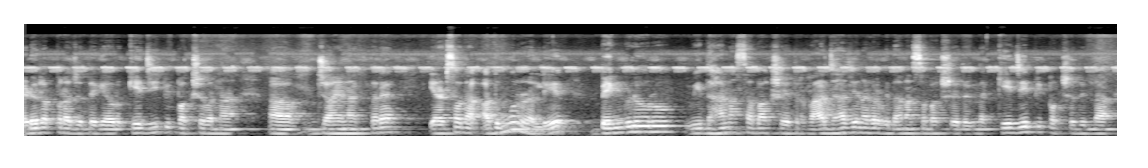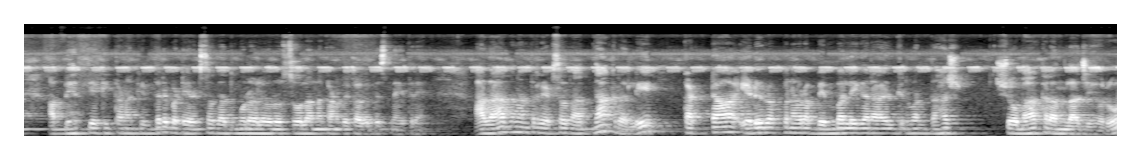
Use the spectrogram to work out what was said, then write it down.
ಯಡಿಯೂರಪ್ಪರ ಜೊತೆಗೆ ಅವರು ಕೆ ಜಿ ಪಿ ಪಕ್ಷವನ್ನು ಜಾಯಿನ್ ಆಗ್ತಾರೆ. ಎರಡು ಸಾವಿರದ ಹದಿಮೂರರಲ್ಲಿ ಬೆಂಗಳೂರು ವಿಧಾನಸಭಾ ಕ್ಷೇತ್ರ, ರಾಜಾಜಿನಗರ ವಿಧಾನಸಭಾ ಕ್ಷೇತ್ರದಿಂದ ಕೆ ಜೆ ಪಿ ಪಕ್ಷದಿಂದ ಅಭ್ಯರ್ಥಿಯಾಗಿ ಕಣಕ್ಕಿಳ್ತಾರೆ. ಬಟ್ ಎರಡು ಸಾವಿರದ ಹದಿಮೂರರಲ್ಲಿ ಅವರು ಸೋಲನ್ನು ಕಾಣಬೇಕಾಗುತ್ತೆ ಸ್ನೇಹಿತರೆ. ಅದಾದ ನಂತರ ಎರಡು ಸಾವಿರದ ಹದಿನಾಲ್ಕರಲ್ಲಿ ಕಟ್ಟ ಯಡಿಯೂರಪ್ಪನವರ ಬೆಂಬಲಿಗರಾಗಿರುವಂತಹ ಶೋಭಾ ಕರಂದ್ಲಾಜೆ ಅವರು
